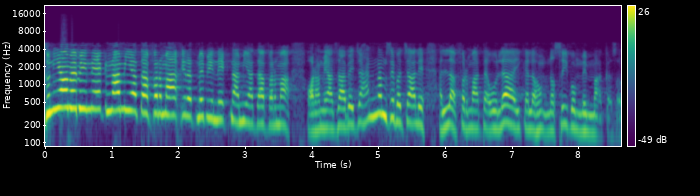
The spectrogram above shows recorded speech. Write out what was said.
دنیا میں بھی نیک نامی عطا فرما، آخرت میں بھی نیک نامی عطا فرما۔ اور ہمیں عذاب جہنم سے بچا لے۔ اللہ فرماتا ہے لہم نصیب مما کسب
